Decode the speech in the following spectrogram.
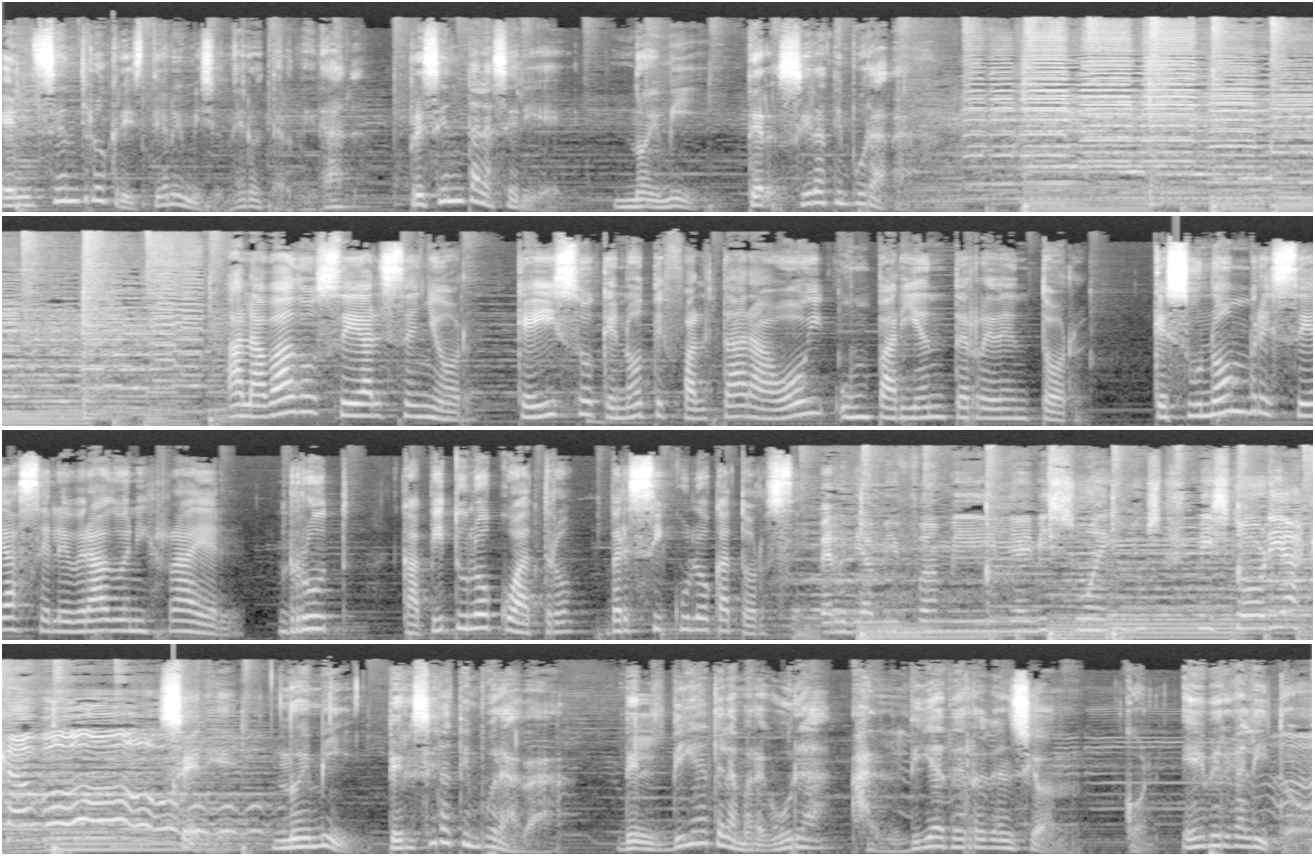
El Centro Cristiano y Misionero Eternidad presenta la serie Noemí, tercera temporada. Alabado sea el Señor, que hizo que no te faltara hoy un pariente redentor. Que su nombre sea celebrado en Israel. Ruth, capítulo 4, versículo 14. Perdí a mi familia y mis sueños, mi historia acabó. Serie Noemí, tercera temporada. Del día de la amargura al día de redención. Con Ever Galito.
